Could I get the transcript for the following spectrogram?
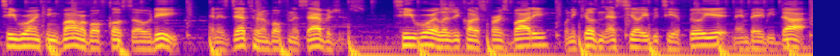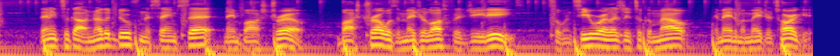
T Roy and King Von were both close to OD, and his death turned them both into savages. T Roy allegedly caught his first body when he killed an STL EBT affiliate named Baby Dot. Then he took out another dude from the same set named Boss Trail. Boss Trail was a major loss for the GDs, so when T Roy allegedly took him out, it made him a major target.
